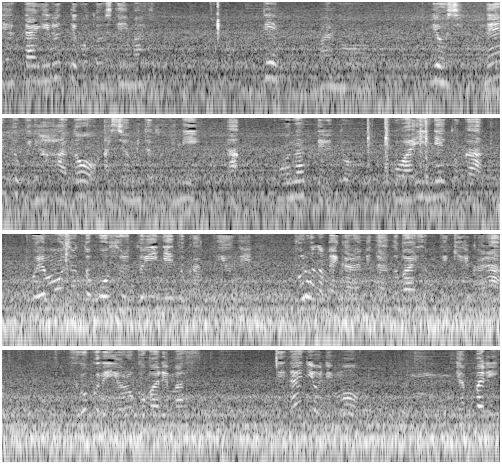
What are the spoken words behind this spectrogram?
やってあげるってことをしています。であの両親のね特に母の足を見た時にあこうなってるとここはいいねとかこれもうちょっとこうするといいねとかっていうねプロの目から見たアドバイスもできるからすごくね喜ばれますで何よりも、うん、やっぱり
